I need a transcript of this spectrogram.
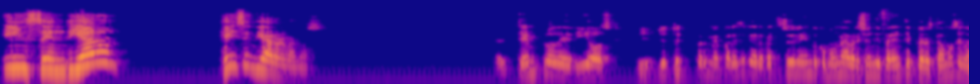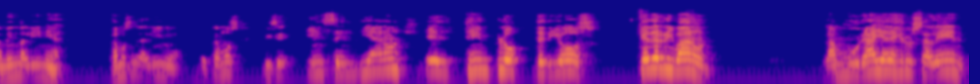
Incendiaron. ¿Qué incendiaron, hermanos? El templo de Dios. Yo estoy, me parece que de repente estoy leyendo como una versión diferente, pero estamos en la misma línea. Estamos en la línea. Estamos, dice, incendiaron el templo de Dios. ¿Qué derribaron? La muralla de Jerusalén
